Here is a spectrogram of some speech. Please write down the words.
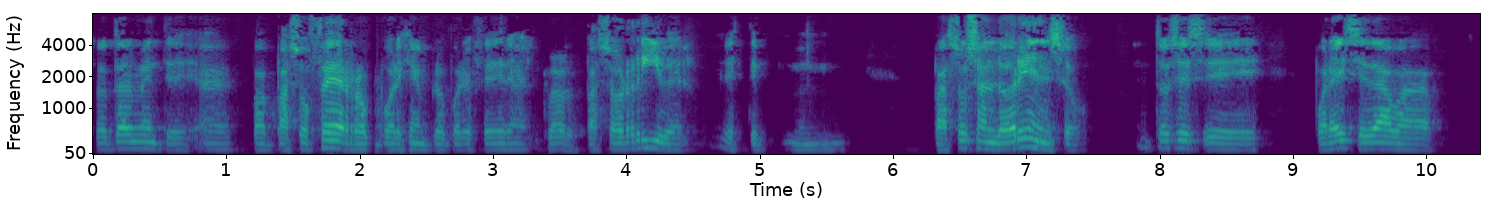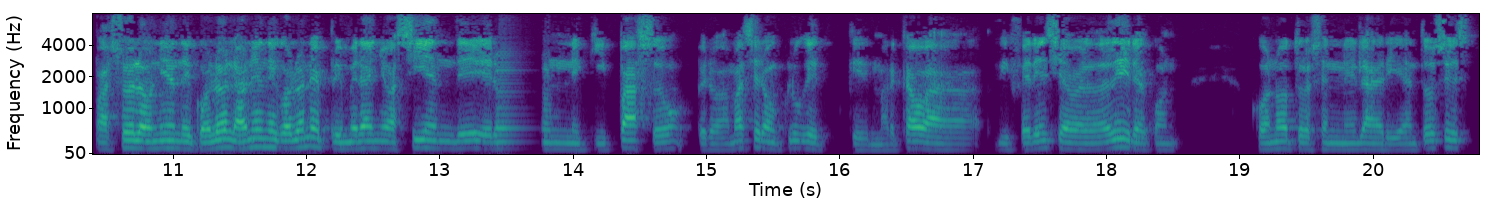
Totalmente. Eh, pasó Ferro, por ejemplo, por el Federal. Claro. Pasó River, este, mm, pasó San Lorenzo. Entonces, eh, por ahí se daba, pasó la Unión de Colón. La Unión de Colón el primer año asciende, era un equipazo, pero además era un club que, marcaba diferencia verdadera con, con otros en el área. Entonces,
